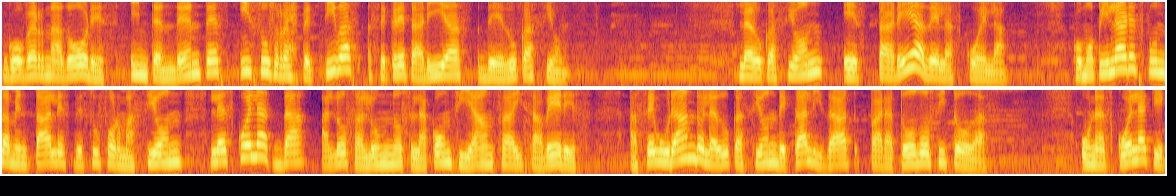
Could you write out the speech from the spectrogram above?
gobernadores, intendentes y sus respectivas secretarías de educación. La educación es tarea de la escuela. Como pilares fundamentales de su formación, la escuela da a los alumnos la confianza y saberes, asegurando la educación de calidad para todos y todas. Una escuela que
